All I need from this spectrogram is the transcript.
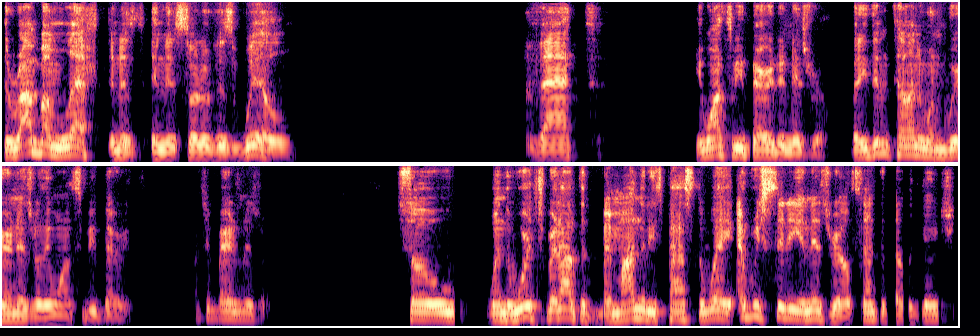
the Rambam left in his in his sort of his will that he wants to be buried in Israel. But he didn't tell anyone where in Israel he wants to be buried. Wants to be buried in Israel. So when the word spread out that Maimonides passed away, every city in Israel sent a delegation.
